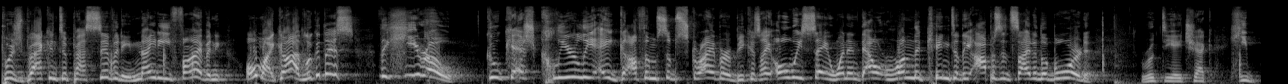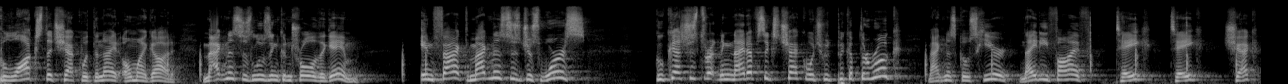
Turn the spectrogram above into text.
pushed back into passivity. 95, and oh my god, look at this! The hero! Gukesh clearly a Gotham subscriber because I always say, when in doubt, run the king to the opposite side of the board. Rook d8 check. He blocks the check with the knight. Oh my god. Magnus is losing control of the game. In fact, Magnus is just worse. Gukesh is threatening knight f6 check, which would pick up the rook. Magnus goes here. Knight e5. Take, take, check.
